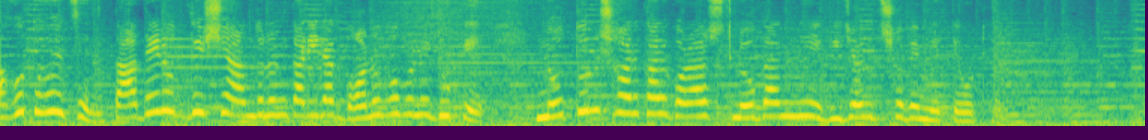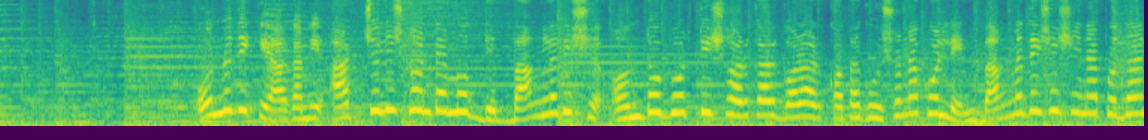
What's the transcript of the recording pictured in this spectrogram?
আহত হয়েছেন, তাদের উদ্দেশ্যে আন্দোলনকারীরা গণভবনে ঢুকে নতুন সরকার গড়ার স্লোগান নিয়ে বিজয় উৎসবে মেতে ওঠেন। অন্যদিকে আগামী আটচল্লিশ ঘণ্টার মধ্যে বাংলাদেশে অন্তর্বর্তী সরকার গড়ার কথা ঘোষণা করলেন বাংলাদেশের সেনাপ্রধান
